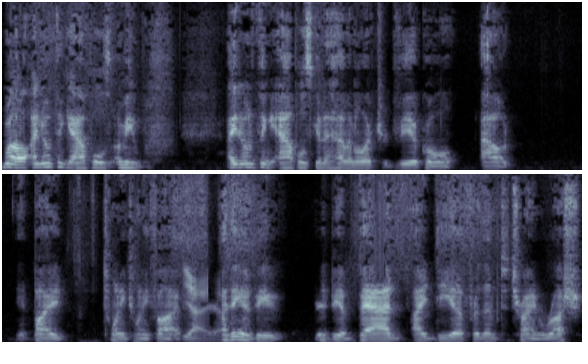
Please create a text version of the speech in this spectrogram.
Well, I don't think Apple's. I mean, I don't think Apple's going to have an electric vehicle out by 2025. Yeah, yeah. I think it'd be it'd be a bad idea for them to try and rush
